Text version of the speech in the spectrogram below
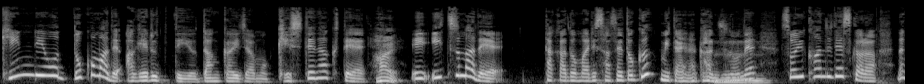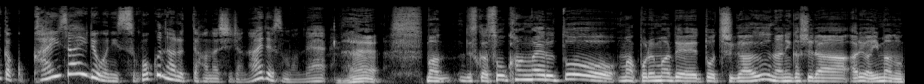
金利をどこまで上げるっていう段階じゃもう決してなくて、はい、えいつまで高止まりさせとく？みたいな感じのね、うん、そういう感じですから、なんかこう、買い材料にすごくなるって話じゃないですもんね。ね。まあ、ですからそう考えると、まあ、これまでと違う何かしら、あるいは今の、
